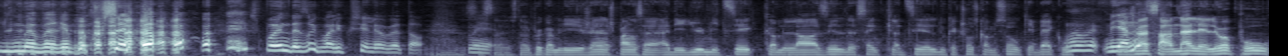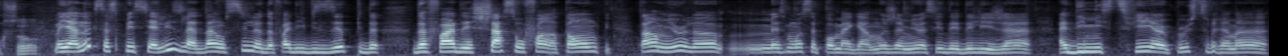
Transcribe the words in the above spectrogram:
je ne me verrai pas coucher là. Je suis pas une des autres qui va aller coucher là, mettons. Mais... C'est un peu comme les gens, je pense à, à des lieux mythiques comme l'asile de Sainte-Clotilde ou quelque chose comme ça au Québec où Ouais, ouais. Mais il y en les gens s'en allaient là pour ça. Mais il y en a qui se spécialisent là-dedans aussi, là, de faire des visites, puis de, de faire des chasses aux fantômes. Puis tant mieux, là. Mais moi, c'est pas ma gamme. Moi, j'aime mieux essayer d'aider les gens à démystifier un peu si tu vraiment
